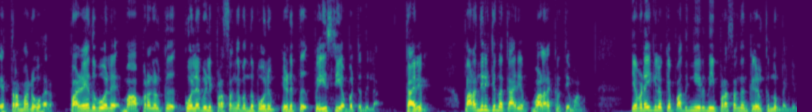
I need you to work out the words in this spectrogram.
എത്ര മനോഹരം. പഴയതുപോലെ മാപ്രകൾക്ക് കൊലവിളി പ്രസംഗമെന്ന് പോലും എടുത്ത് പേസ്റ്റ് ചെയ്യാൻ പറ്റുന്നില്ല. കാര്യം പറഞ്ഞിരിക്കുന്ന കാര്യം വളരെ കൃത്യമാണ്. എവിടെയെങ്കിലുമൊക്കെ പതുങ്ങിയിരുന്ന് ഈ പ്രസംഗം കേൾക്കുന്നുണ്ടെങ്കിൽ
